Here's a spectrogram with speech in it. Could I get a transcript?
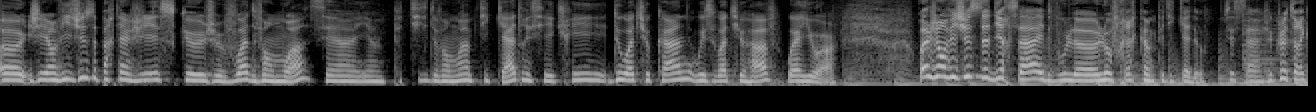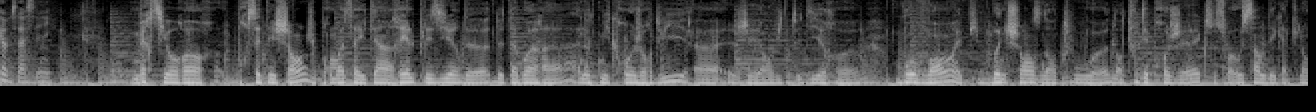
euh, j'ai envie juste de partager ce que je vois devant moi. C'est il y a un petit devant moi un petit cadre et c'est écrit "Do what you can with what you have where you are". J'ai envie juste de dire ça et de vous l'offrir comme petit cadeau. C'est ça. Je vais clôturer comme ça, Sani. Merci Aurore pour cet échange. Pour moi, ça a été un réel plaisir de, t'avoir à, notre micro aujourd'hui. Euh, j'ai envie de te dire euh, bon vent et puis bonne chance dans, tout, euh, dans tous tes projets, que ce soit au sein de Decathlon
